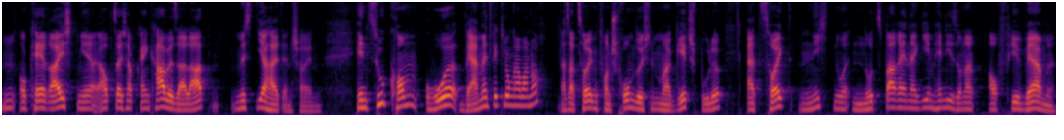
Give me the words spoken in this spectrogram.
Hm, okay, reicht mir. Hauptsache, ich habe keinen Kabelsalat. Müsst ihr halt entscheiden. Hinzu kommen hohe Wärmeentwicklungen aber noch. Das Erzeugen von Strom durch eine Magnetspule erzeugt nicht nur nutzbare Energie im Handy, sondern auch viel Wärme.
